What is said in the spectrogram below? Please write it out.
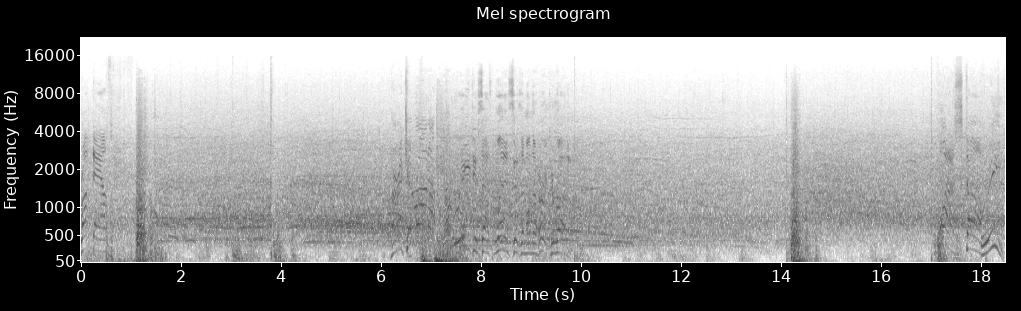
Drop down. Hurricanrana. Outrageous athleticism on the Hurricane What a stomp. Grief.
